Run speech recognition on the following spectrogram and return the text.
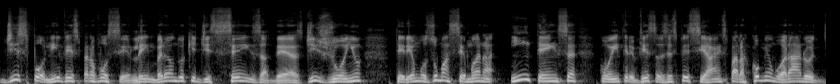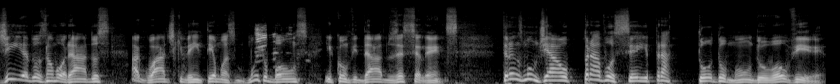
disponíveis para você. Lembrando que de 6 a 10 de junho teremos uma semana intensa com entrevistas especiais para comemorar o Dia dos Namorados. Aguarde que vem temas muito bons e convidados excelentes. Transmundial para você e para todo mundo ouvir.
